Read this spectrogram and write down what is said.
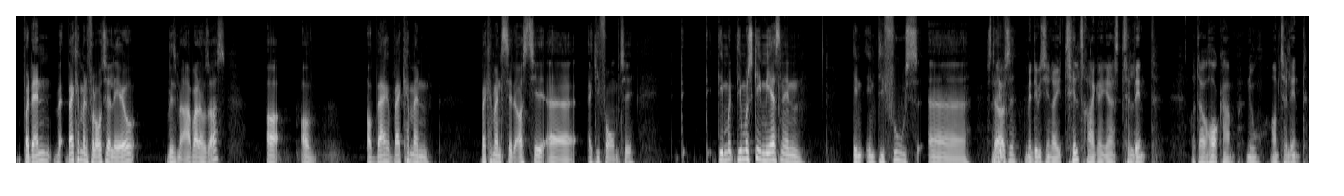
hvordan, hvad, hvad kan man få lov til at lave, hvis man arbejder hos os, og, og, og hvad, hvad, kan man, hvad kan man sætte os til at, at give form til? Det, det, det er måske mere sådan en, en, en diffus øh, størrelse. Men det, men det vil sige, når I tiltrækker jeres talent, og der er hård kamp nu om talent,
